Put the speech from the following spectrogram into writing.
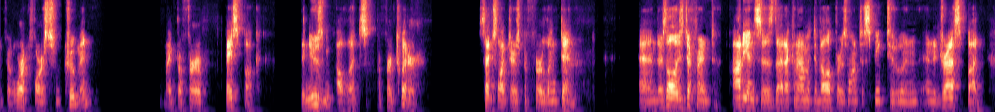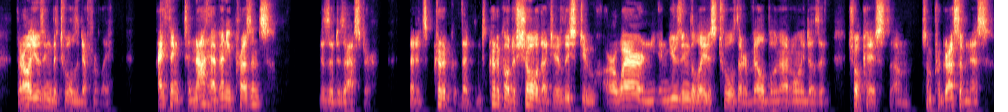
If it workforce recruitment might prefer Facebook. The news outlets prefer Twitter. Site selectors prefer LinkedIn. And there's all these different audiences that economic developers want to speak to and, and address, but they're all using the tools differently. I think to not have any presence is a disaster. That it's critical that it's critical to show that you at least you are aware and, and using the latest tools that are available. Not only does it showcase um, some progressiveness,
